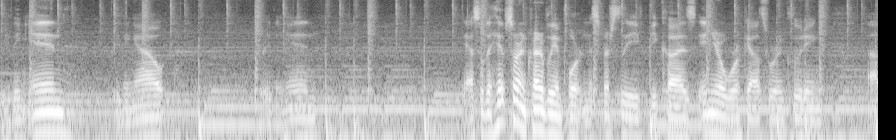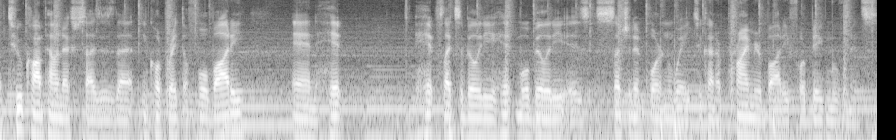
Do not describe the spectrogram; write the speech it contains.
breathing in, breathing out, breathing in. Yeah, so the hips are incredibly important, especially because in your workouts we're including uh, two compound exercises that incorporate the full body and hip hip flexibility, hip mobility is such an important way to kind of prime your body for big movements.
